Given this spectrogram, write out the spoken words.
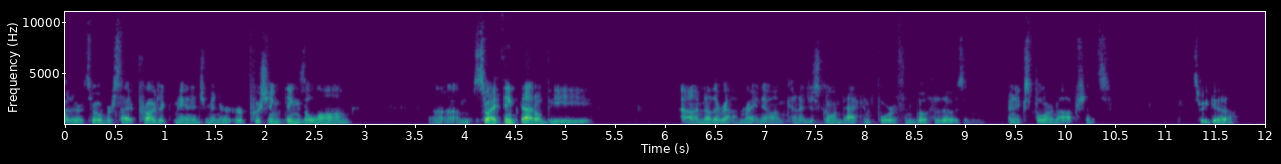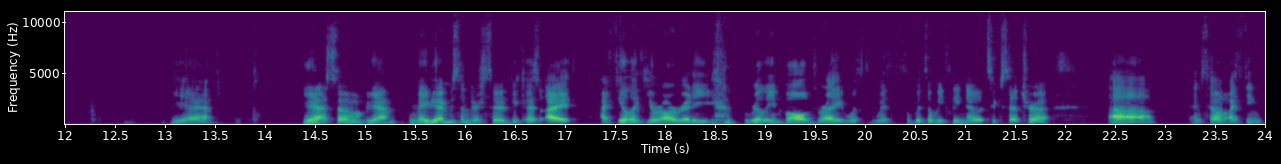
whether it's oversight, project management, or, or pushing things along. Um, so I think that'll be another route. And right now, I'm kind of just going back and forth in both of those and, and exploring options as we go. Yeah. Yeah. So yeah, maybe I misunderstood because I I feel like you're already really involved, right, with with with the weekly notes, etc. Uh, and so I think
